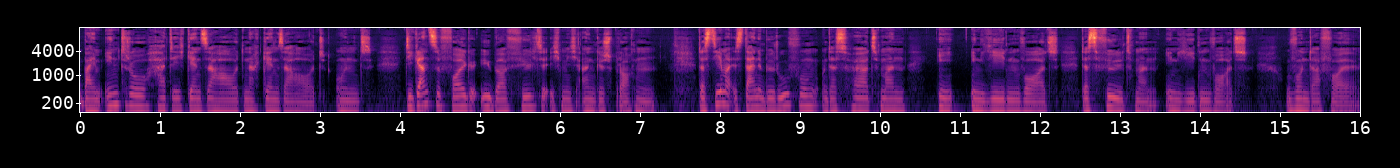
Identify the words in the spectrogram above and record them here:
beim Intro hatte ich Gänsehaut nach Gänsehaut und die ganze Folge über fühlte ich mich angesprochen. Das Thema ist deine Berufung und das hört man in jedem Wort. Das fühlt man in jedem Wort. Wundervoll.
